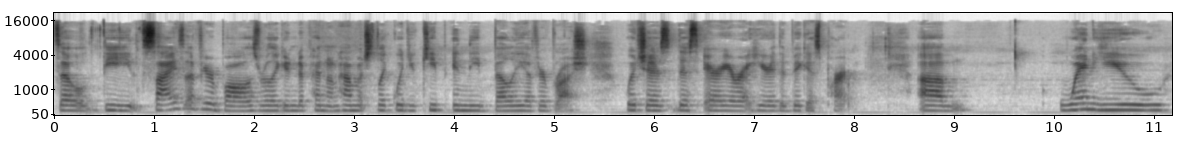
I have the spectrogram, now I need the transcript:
So the size of your ball is really going to depend on how much liquid you keep in the belly of your brush, which is this area right here, the biggest part. Um, when you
